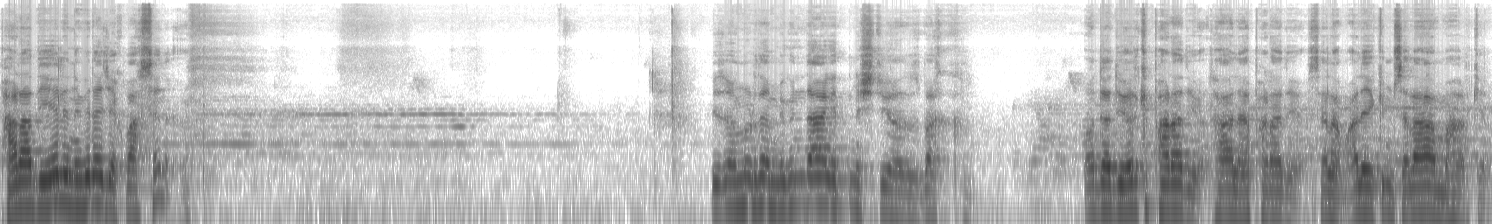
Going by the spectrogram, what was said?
Para diye elini verecek baksana. Biz ömürden bir gün daha gitmiş diyoruz bak. O da diyor ki para diyor. Hala para diyor. Selam. Aleyküm selam Bahar Kerim.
